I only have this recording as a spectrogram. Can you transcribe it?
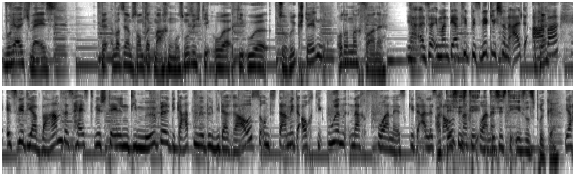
woher ich weiß, was ich am Sonntag machen muss? Muss ich die Uhr, die Uhr zurückstellen oder nach vorne? Ja, also ich meine, der Tipp ist wirklich schon alt, aber es wird ja warm. Das heißt, wir stellen die Möbel, die Gartenmöbel wieder raus und damit auch die Uhren nach vorne. Es geht alles Ah, raus das, nach ist die, vorne. das ist die Eselsbrücke. ja,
